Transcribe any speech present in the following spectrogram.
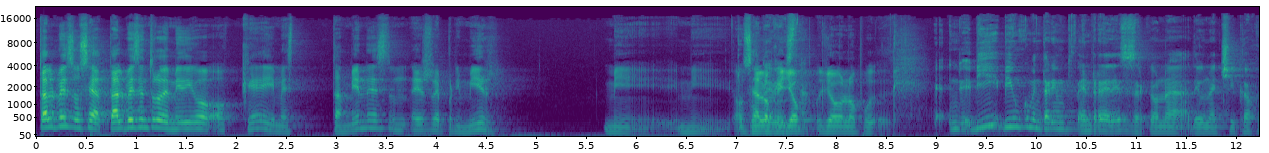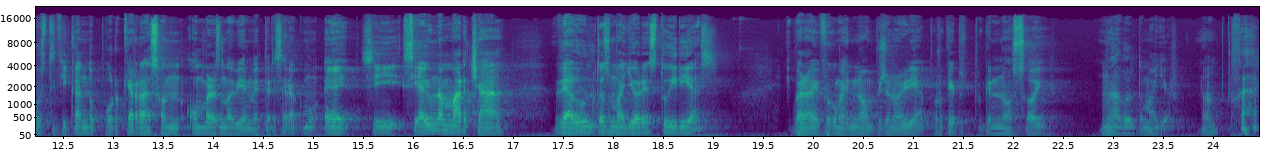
Tal vez, o sea, tal vez dentro de mí digo, ok, me, también es, es reprimir mi, mi o sea, lo que yo, yo lo pude. Eh, Vi, vi un comentario en, redes acerca de una, de una chica justificando por qué razón hombres no debían meterse. Era como, hey, si, si hay una marcha de adultos mayores, ¿tú irías? Y para mí fue como, no, pues yo no iría. ¿Por qué? Pues porque no soy un adulto mayor, ¿no?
